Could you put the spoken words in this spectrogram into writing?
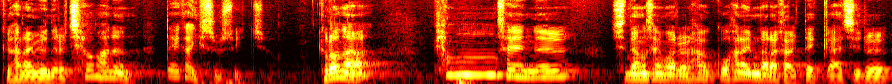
그 하나님의 은혜를 체험하는 때가 있을 수 있죠. 그러나 평생을 신앙생활을 하고 하나님 나라 갈 때까지를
